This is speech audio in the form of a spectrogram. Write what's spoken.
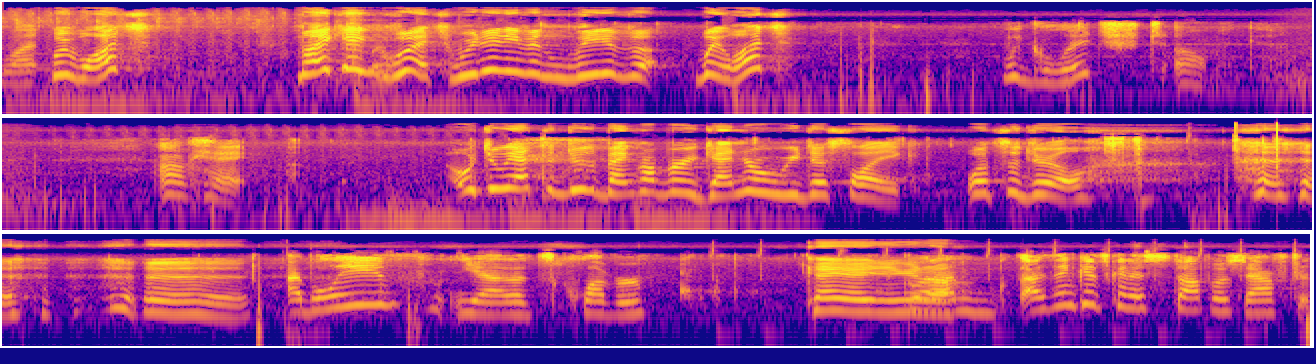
What? Wait, what? My game glitched. We didn't even leave the. Wait, what? We glitched? Oh my god. Okay. Oh, do we have to do the bank robbery again, or are we just like, what's the drill? I believe, yeah, that's clever. Okay, you're But gonna. I'm, I think it's gonna stop us after.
